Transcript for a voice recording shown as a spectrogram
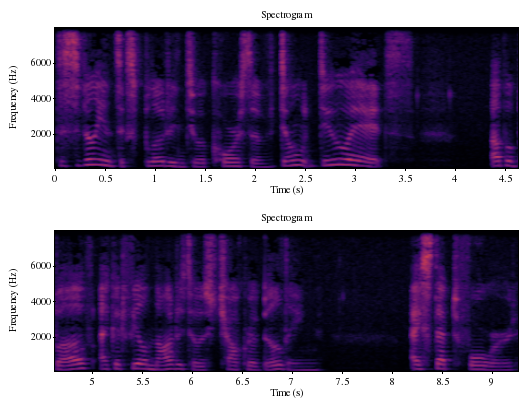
The civilians exploded into a chorus of, Don't do it! Up above, I could feel Naruto's chakra building. I stepped forward.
